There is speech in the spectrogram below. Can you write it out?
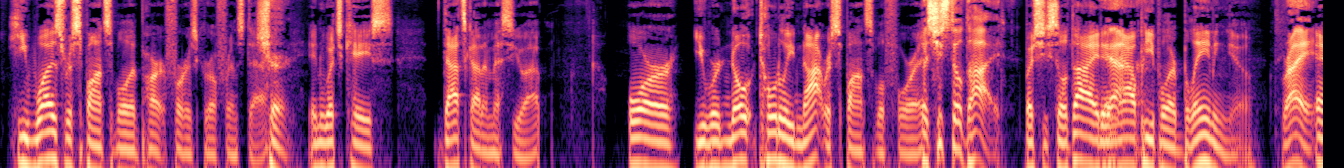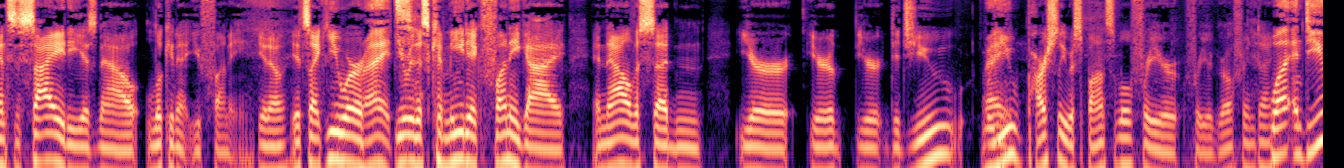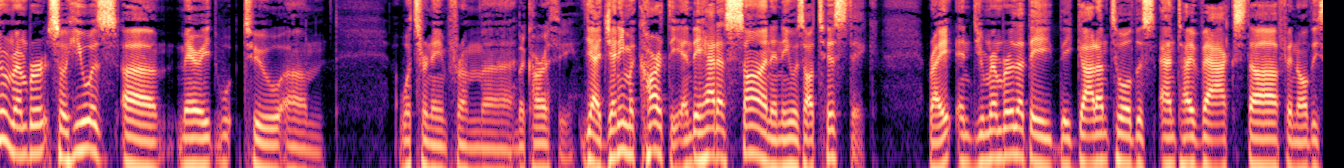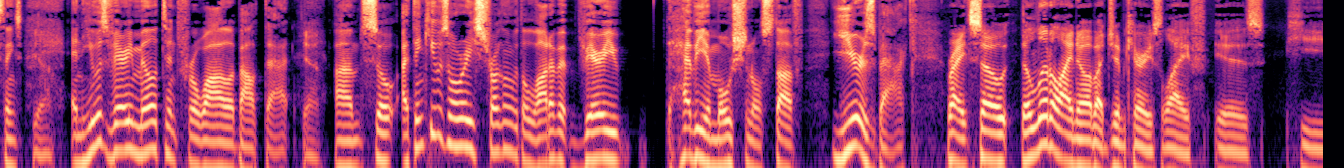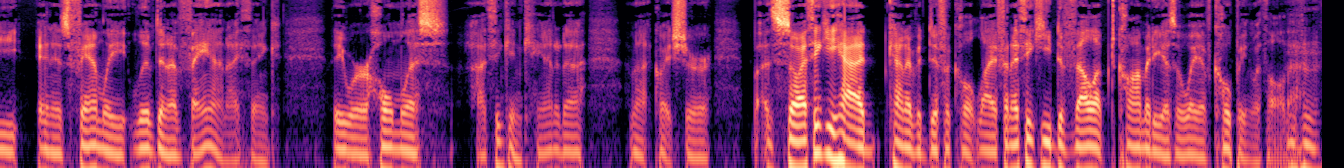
he was responsible in part for his girlfriend's death. Sure. In which case, that's got to mess you up. Or you were no totally not responsible for it, But she still died. but she still died, and now people are blaming you Right. and society is now looking at you funny. You know, it's like you were Right. you were this comedic, funny guy, and now all of a sudden you're you're you're. Did you were Right. you partially responsible for your for your girlfriend dying? Well, and do you remember? So he was uh, married to um, what's her name from? Uh, McCarthy. yeah, Jenny McCarthy, and they had a son, and he was autistic, right? And do you remember that they they got onto all this anti-vax stuff and all these things? Yeah. And he was very militant for a while about that. Yeah. Um. So I think he was already struggling with a lot of it, very heavy emotional stuff years back. Right. So the little I know about Jim Carrey's life is he and his family lived in a van. I think they were homeless. I think in Canada. I'm not quite sure. But, so I think he had kind of a difficult life, and I think he developed comedy as a way of coping with all that.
